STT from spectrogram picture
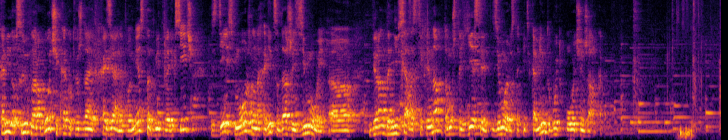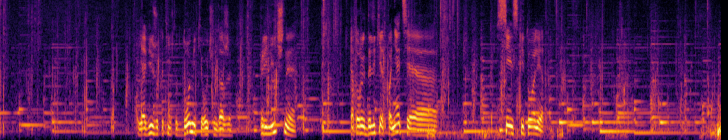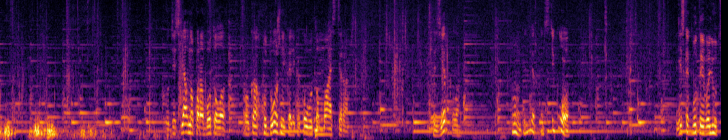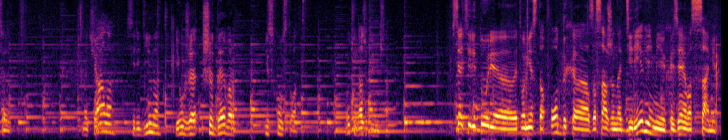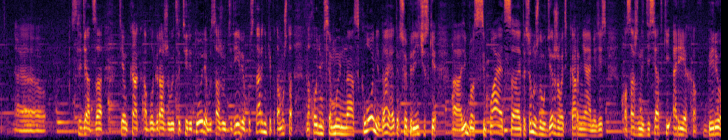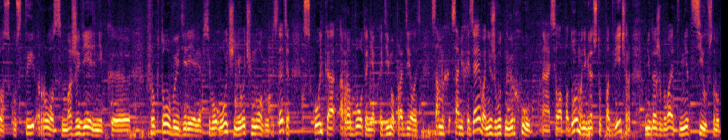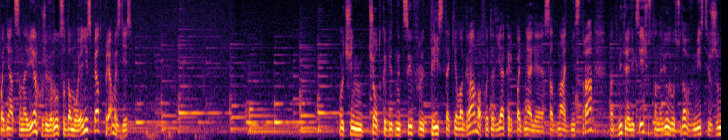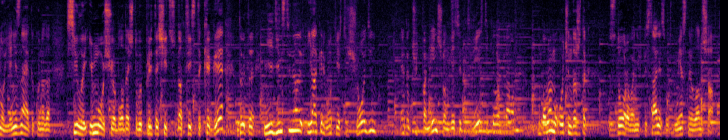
Камин абсолютно рабочий, как утверждает хозяин этого места Дмитрий Алексеевич. Здесь можно находиться даже зимой. Э, Веранда не вся застеклена, потому что если зимой растопить камин, то будет очень жарко. Я вижу какие-то домики очень даже приличные, которые далеки от понятия сельский туалет. Вот здесь явно поработала рука художника или какого-то мастера. Это зеркало? Ну, это зеркало, это стекло. Здесь как будто эволюция. Начало, середина и уже шедевр искусства. Очень даже прилично. Вся территория этого места отдыха засажена деревьями. Хозяева сами э, следят за тем, как облагораживается территория, высаживают деревья, кустарники, потому что находимся мы на склоне, да, и это все периодически э, либо ссыпается, это все нужно удерживать корнями. Здесь посажены десятки орехов, берез, кусты роз, можжевельник, э, фруктовые деревья, всего очень и очень много. Вы представляете, сколько работы необходимо проделать? Самых, сами хозяева, они живут наверху э, села Подойм, они говорят, что под вечер у них даже бывает нет сил, чтобы подняться наверх, уже вернуться домой. И они спят прямо здесь. Очень четко видны цифры 300 килограммов. Этот якорь подняли со дна Днестра, а Дмитрий Алексеевич установил его сюда вместе с женой. Я не знаю, какой надо силой и мощью обладать, чтобы притащить сюда 300 кг, но это не единственный якорь. Вот есть еще один. Этот чуть поменьше, он весит 200 килограммов. Ну, по-моему, очень даже так здорово они вписались вот в местный ландшафт.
